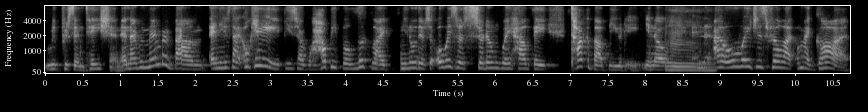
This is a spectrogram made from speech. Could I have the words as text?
representation. And I remember, um, and he's like, okay, these are how people look like. You know, there's always a certain way how they talk about beauty. You know, mm. and I always just feel like, oh my god,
